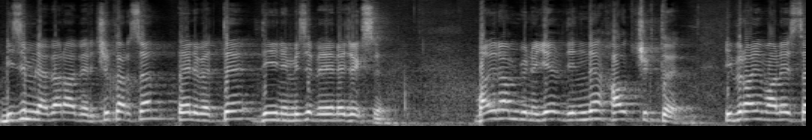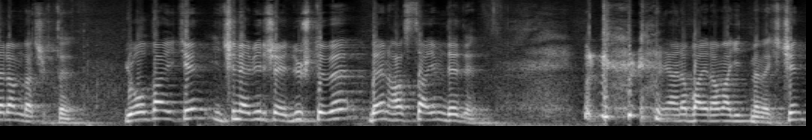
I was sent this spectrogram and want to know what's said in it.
bizimle beraber çıkarsan elbette dinimizi beğeneceksin. Bayram günü geldiğinde halk çıktı. İbrahim aleyhisselam da çıktı. Yoldayken içine bir şey düştü ve ben hastayım dedi. yani bayrama gitmemek için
